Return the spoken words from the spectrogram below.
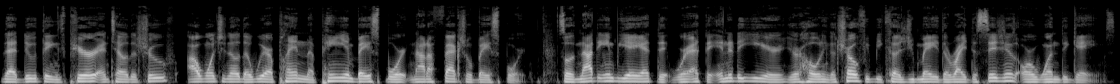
that do things pure and tell the truth. I want you to know that we are playing an opinion based sport, not a factual based sport. So not the NBA at the we're at the end of the year, you're holding a trophy because you made the right decisions or won the games.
